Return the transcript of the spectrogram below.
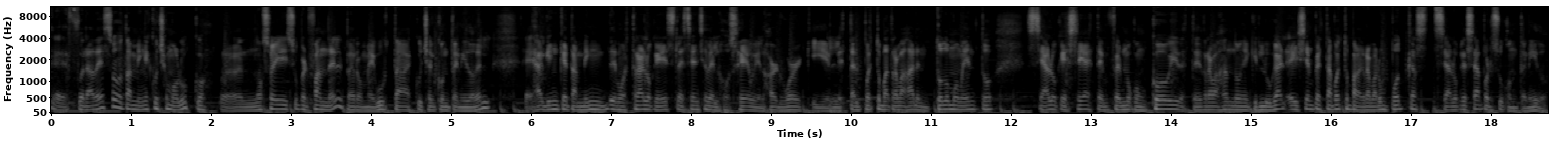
Eh, fuera de eso, también escucho Molusco. Eh, no soy súper fan de él, pero me gusta escuchar el contenido de él. Es alguien que también demuestra lo que es la esencia del joseo y el hard work y el estar puesto para trabajar en todo momento, sea lo que sea, esté enfermo con COVID, esté trabajando en X lugar. Él siempre está puesto para grabar un podcast, sea lo que sea, por su contenido.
